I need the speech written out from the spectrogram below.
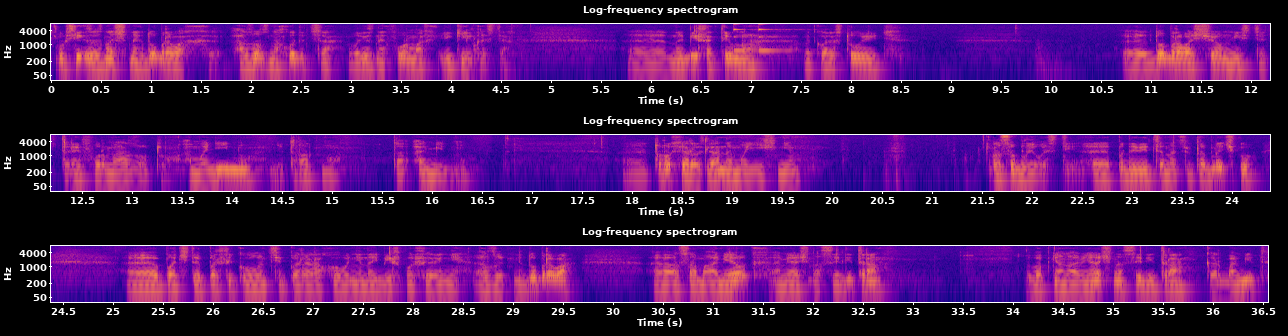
У всіх зазначених добривах азот знаходиться в різних формах і кількостях. Е, Найбільш активно використовують е, добрива, що містять три форми азоту: амонійну, нітратну та амідну. Е, Трохи розглянемо їхні особливості. Е, Подивіться на цю табличку. Е, Бачите, в першій колонці перераховані найбільш поширені азотні добрива, а саме аміак, аміачна селітра, вапняно-аміачна селітра, карбамід,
